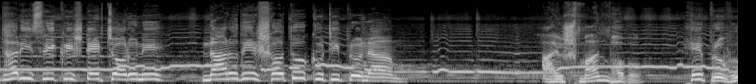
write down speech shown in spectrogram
লীলাধারী শ্রীকৃষ্ণের চরণে নারদের শত কোটি প্রণাম। আয়ুষ্মান ভব। হে প্রভু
